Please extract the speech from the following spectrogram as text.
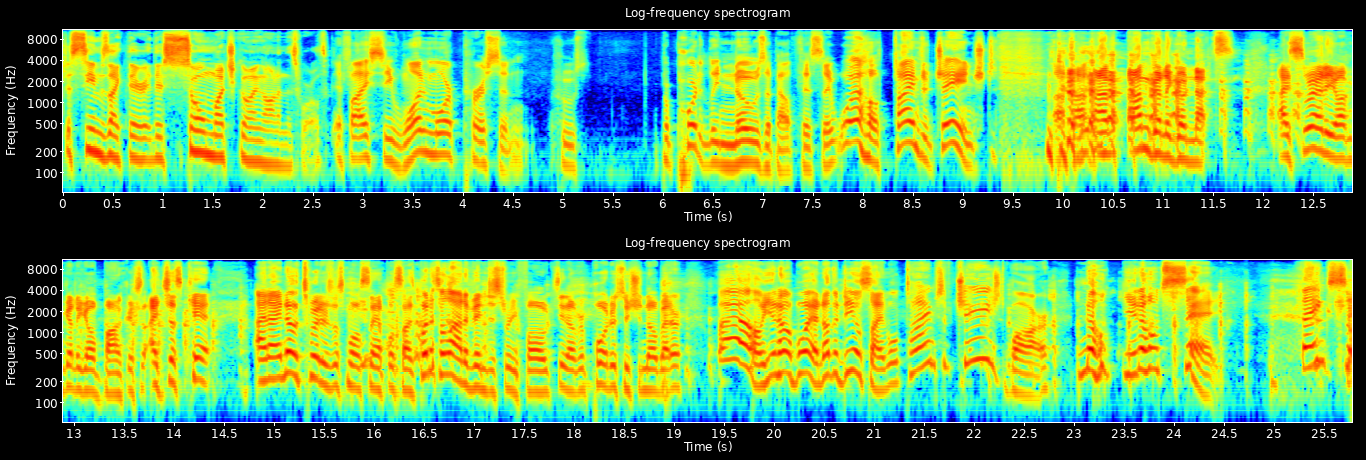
Just seems like there there's so much going on in this world. If I see one more person who purportedly knows about this say, "Well, times are changed," I, I'm I'm gonna go nuts. I swear to you, I'm gonna go bonkers. I just can't. And I know Twitter's a small sample size, but it's a lot of industry folks, you know, reporters who should know better. Well, you know, boy, another deal signed. Well, times have changed, Barr. No, you don't say. Thanks so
